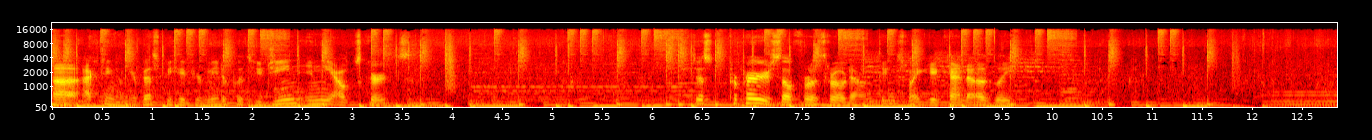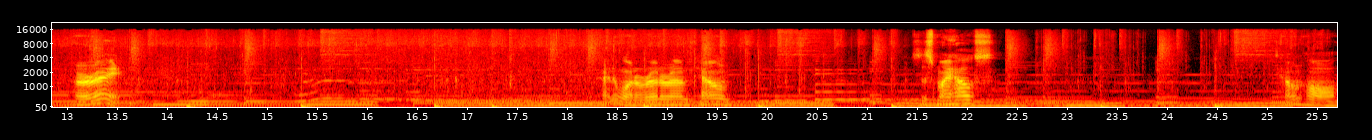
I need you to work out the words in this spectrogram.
Uh, acting on your best behavior. Meet up with Eugene in the outskirts. Just prepare yourself for a throwdown. Things might get kinda ugly. Alright. Kinda wanna run around town. Is this my house? Town Hall.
